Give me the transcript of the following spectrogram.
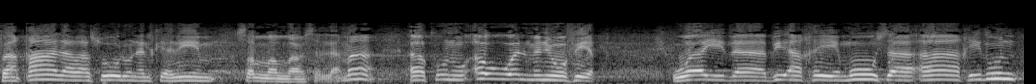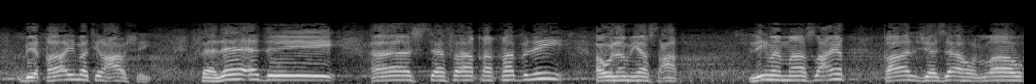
فقال رسولنا الكريم صلى الله عليه وسلم أكون أول من يوفيق. وإذا بأخي موسى آخذ بقائمة العرش. فلا أدري أستفاق قبلي أو لم يصعق. لما ما صعق؟ قال جزاه الله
